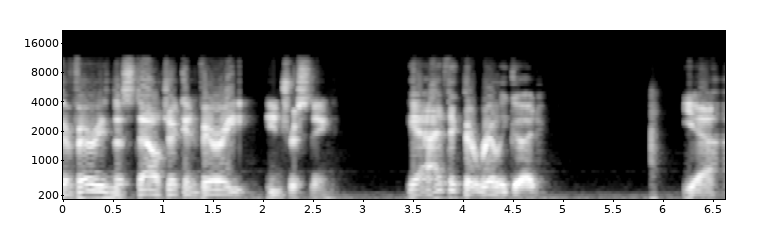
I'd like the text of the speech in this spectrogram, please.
They're very nostalgic and very interesting. Yeah, I think they're really good. Yeah.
